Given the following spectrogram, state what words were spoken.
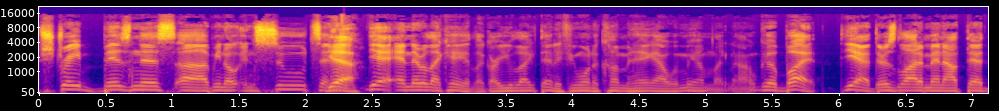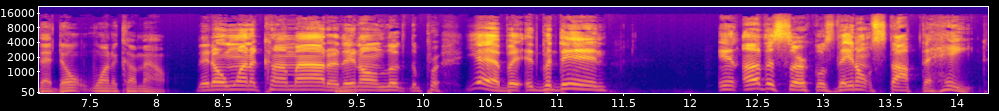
straight business, uh, you know, in suits. And, Yeah. yeah. And they were like, "Hey, like, are you like that? If you want to come and hang out with me, I'm like, no, I'm good." But yeah, there's a lot of men out there that don't want to come out. They don't want to come out or they don't look the pro- yeah, but but then in other circles they don't stop the hate.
